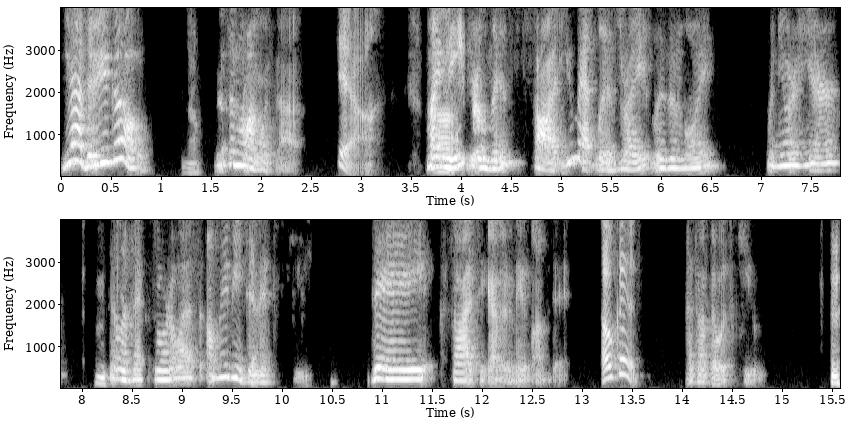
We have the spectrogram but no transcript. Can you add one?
yeah. There you go. No. nothing wrong with that. Yeah. My Uh, neighbor Liz saw it. You met Liz, right? Liz and Lloyd when you were here. Mm. They live next door to us. Oh, maybe you didn't. They saw it together and they loved it. Oh, good. I thought that was cute.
